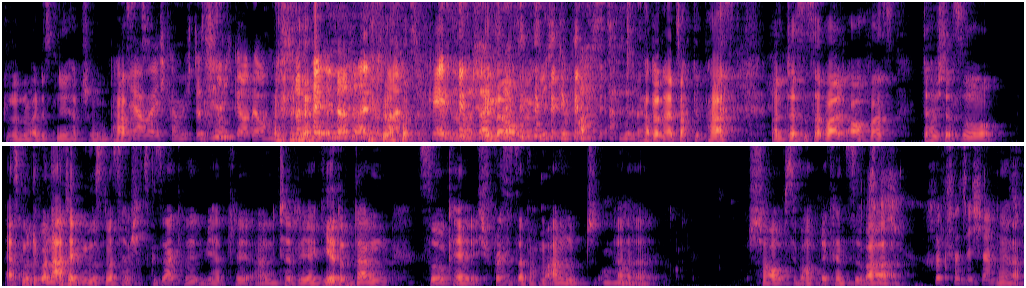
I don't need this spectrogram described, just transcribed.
du dann meintest, nee, hat schon gepasst. Ja, aber ich kann mich tatsächlich gerade auch nicht dran erinnern. Also war alles okay. Also wahrscheinlich Genau. hat es wirklich gepasst. Hat dann einfach gepasst. Und das ist aber halt auch was, da habe ich dann so erstmal drüber nachdenken müssen, was habe ich jetzt gesagt, wie wie hat Anita reagiert und dann so, okay, ich spreche jetzt einfach mal an und Mhm. äh, schau, ob es überhaupt eine Grenze war. Sich rückversichern. Ja,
